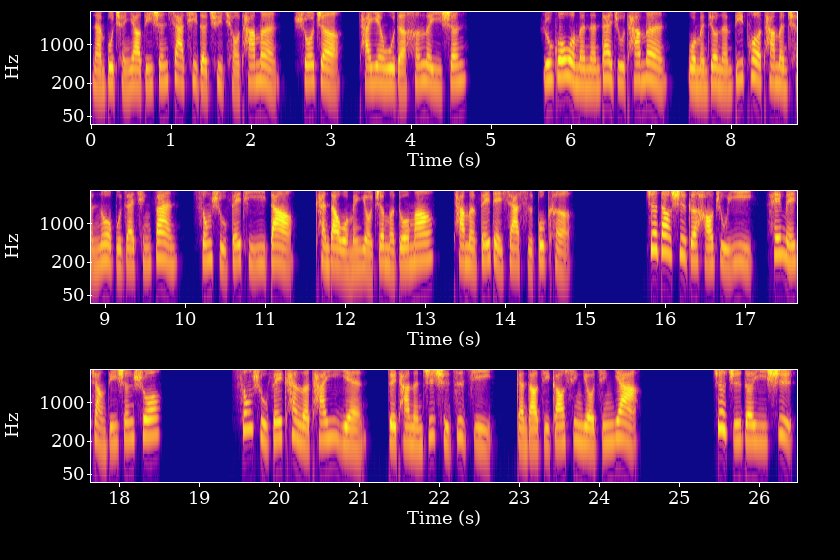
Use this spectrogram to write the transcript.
难不成要低声下气地去求他们？”说着，他厌恶地哼了一声。“如果我们能带住他们，我们就能逼迫他们承诺不再侵犯。”松鼠飞提议道：“看到我们有这么多猫，他们非得吓死不可。”这倒是个好主意。”黑莓长低声说。松鼠飞看了他一眼，对他能支持自己感到既高兴又惊讶。这值得一试。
